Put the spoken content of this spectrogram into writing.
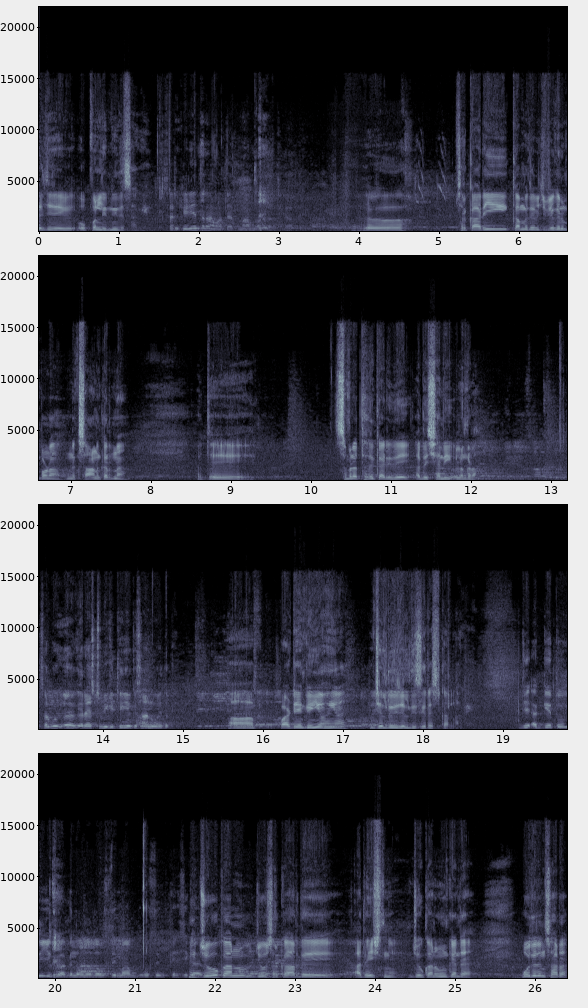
ਅਜੇ ਓਪਨਲੀ ਨਹੀਂ ਦੱਸਾਂਗੇ। ਸਰ ਕਿਹੜੀਆਂ ਧਰਾਵਾਂ ਤਹਿਤ ਮਾਮਲਾ ਦਰਜ ਕਰ ਰਹੇ ਅ, ਸਰਕਾਰੀ ਕੰਮ ਦੇ ਵਿੱਚ ਵਿਘਨ ਪਾਉਣਾ ਨੁਕਸਾਨ ਕਰਨਾ ਅਤੇ ਸਮਰੱਥ ਅਧਿਕਾਰੀ ਦੇ ਆਦੇਸ਼ਾਂ ਦੀ ਉਲੰਘਣਾ। ਸਰ ਕੋਈ ਅਰੈਸਟ ਵੀ ਕੀਤੀ ਗਈ ਕਿਸਾਨ ਨੂੰ ਇਹ ਤੱਕ? ਅ, ਪਾਰਟੀਆਂ ਗਈਆਂ ਹੋਈਆਂ ਜਲਦੀ ਤੋਂ ਜਲਦੀ ਅਸੀਂ ਅਰੈਸਟ ਕਰ ਲਾਂਗੇ। ਜੇ ਅੱਗੇ ਤੋਂ ਵੀ ਜੇ ਕੋਈ ਅੱਗ ਲਾਉਂਦਾ ਤਾਂ ਉਸ ਦੇ ਮਾਮ ਉਸ ਦੇ ਕਿਸੇ ਨਹੀਂ, ਜੋ ਕਾਨੂੰਨ ਜੋ ਸਰਕਾਰ ਦੇ ਆਦੇਸ਼ ਨੇ ਜੋ ਕਾਨੂੰਨ ਕਹਿੰਦਾ ਹੈ, ਉਹਦੇ ਅਨੁਸਾਰ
